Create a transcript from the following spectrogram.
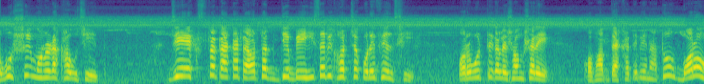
অবশ্যই মনে রাখা উচিত যে এক্সট্রা টাকাটা, অর্থাৎ যে বেহিসাবি খরচা করে ফেলছি, পরবর্তীকালে সংসারে অভাব দেখা দেবে না তো, বরং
